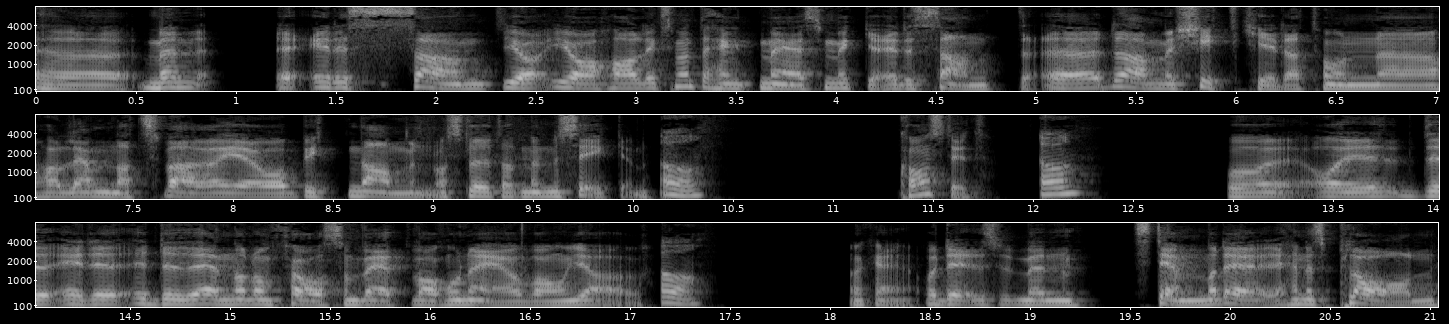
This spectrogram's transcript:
eh, men är det sant? Jag, jag har liksom inte hängt med så mycket. Är det sant uh, det där med Shitkid att hon eh, har lämnat Sverige och bytt namn och slutat med musiken? Ja. Konstigt. Ja. Och, och är, du, är, det, är du en av de få som vet var hon är och vad hon gör? Ja. Okej, och det, men stämmer det? Hennes plan?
